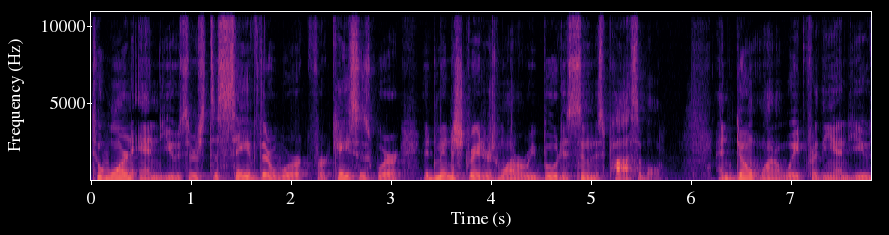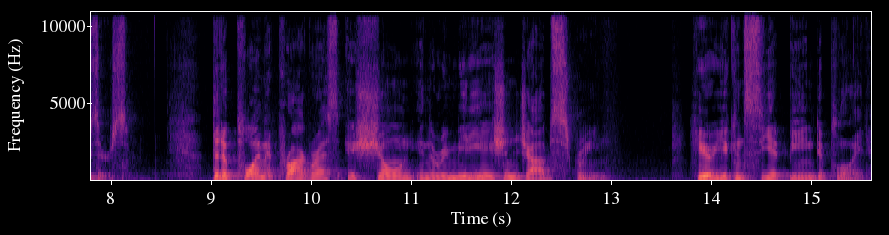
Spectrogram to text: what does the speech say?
to warn end users to save their work for cases where administrators want to reboot as soon as possible and don't want to wait for the end users. The deployment progress is shown in the remediation jobs screen. Here you can see it being deployed.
